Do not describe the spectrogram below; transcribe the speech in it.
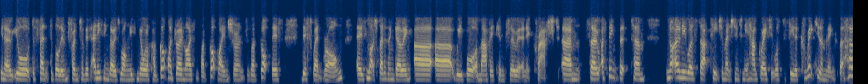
you know, you're defensible in front of if anything goes wrong, you can go, look, I've got my drone license, I've got my insurances, I've got this, this went wrong. It's much better than going, uh, uh, we bought a Mavic and flew it and it crashed. Um, so I think that um, not only was that teacher mentioning to me how great it was to see the curriculum links, but her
